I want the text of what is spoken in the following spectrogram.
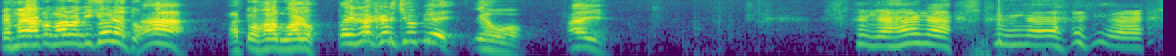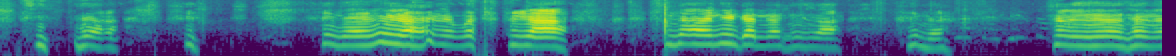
મને આટો મારવા દીશો ને તો? હા. આ તો સારું હાલો. પછી રખડશું બે. એવો હા. એ. ના ના ના ના ના ના ના નહીં કરના ના ના ના ના ના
